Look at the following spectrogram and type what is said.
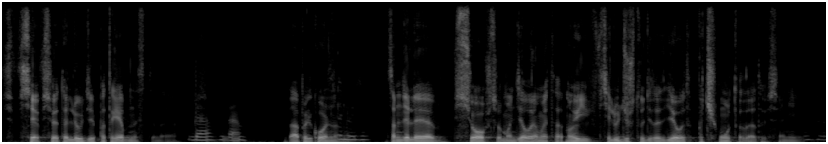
все, все это люди, потребности, да. да, да, Да, прикольно. все люди. На самом деле, все, что мы делаем, это, ну и все люди, что где-то делают, почему-то, да, то есть они Мгм.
